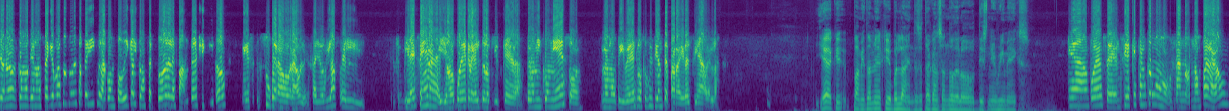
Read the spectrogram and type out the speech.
Yo no, como que no sé qué pasó con esa película, con todo y que el concepto del elefante chiquito es súper adorable. O sea, yo vi la, el, vi la escena y yo no podía creer de lo cute que era. Pero ni con eso me motivé lo suficiente para ir al cine a verla. Yeah, que para mí también es que pues la gente se está cansando de los Disney remakes. Ya, puede ser. Si es que están como, o sea, no, no han parado, o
